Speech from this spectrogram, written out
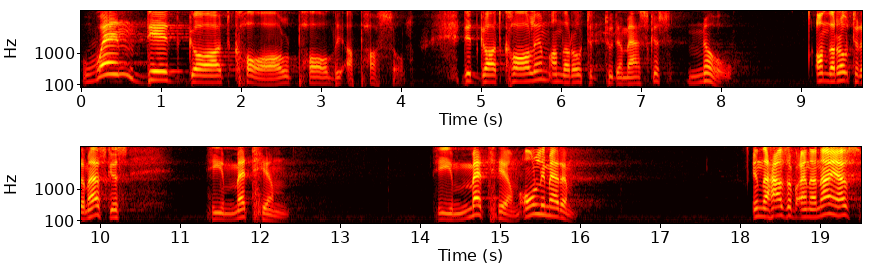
When did God call Paul the apostle? Did God call him on the road to, to Damascus? No on the road to Damascus, he met him. He met him, only met him. In the house of Ananias,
